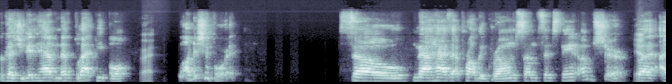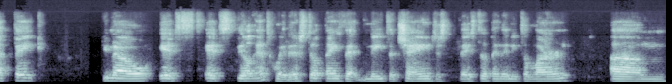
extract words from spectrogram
because you didn't have enough black people Right. audition for it. So now has that probably grown some since then? I'm sure, Yeah. but I think you know it's it's still antiquated. There's still things that need to change. They still think they need to learn. Um,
